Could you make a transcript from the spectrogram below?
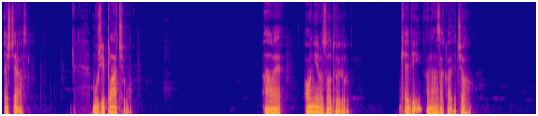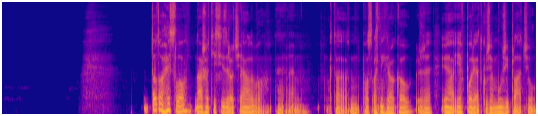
Ešte raz. Muži plačú. Ale oni rozhodujú, kedy a na základe čoho. Toto heslo nášho tisícročia, alebo ja neviem, kto, posledných rokov, že je v poriadku, že muži plačú,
